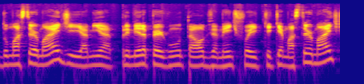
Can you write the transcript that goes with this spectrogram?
do Mastermind e a minha primeira pergunta, obviamente, foi o que, que é Mastermind?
